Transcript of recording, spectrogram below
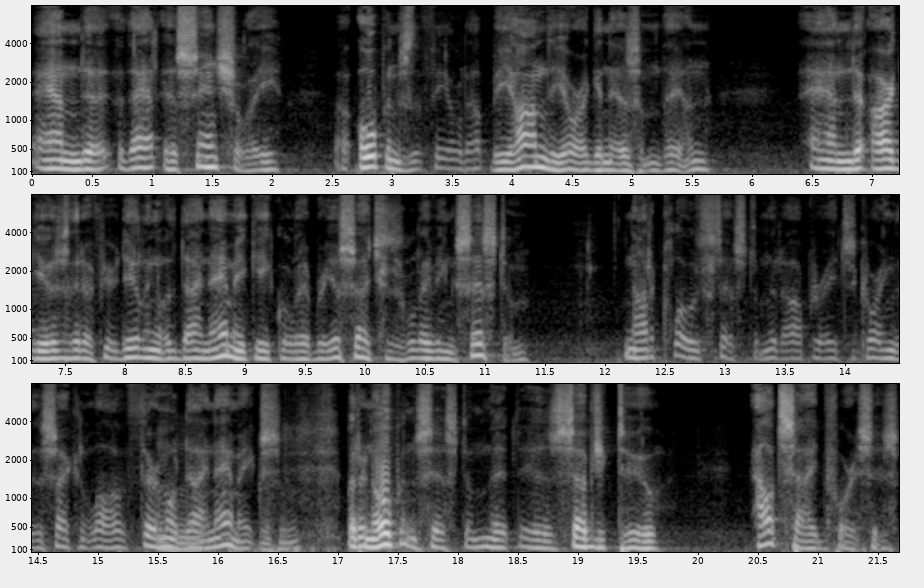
And uh, that essentially uh, opens the field up beyond the organism then and argues that if you're dealing with dynamic equilibria, such as a living system, not a closed system that operates according to the second law of thermodynamics, but an open system that is subject to outside forces,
